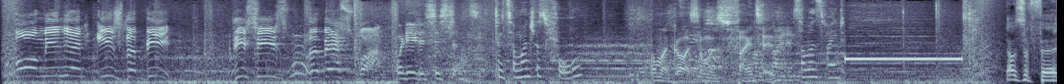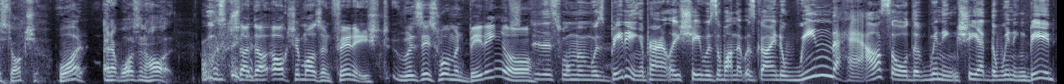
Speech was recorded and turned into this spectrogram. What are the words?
Four million is the bid. This is the best one. We need assistance. Did someone just fall? Oh my god, someone's fainted. Someone's fainted. That was the first auction. What? And it wasn't hot. So the auction wasn't finished. Was this woman bidding or? This woman was bidding. Apparently, she was the one that was going to win the house or the winning. She had the winning bid,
